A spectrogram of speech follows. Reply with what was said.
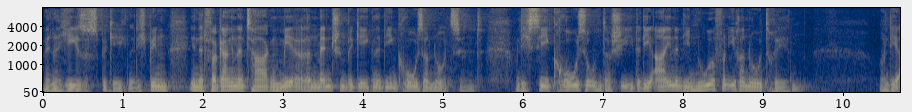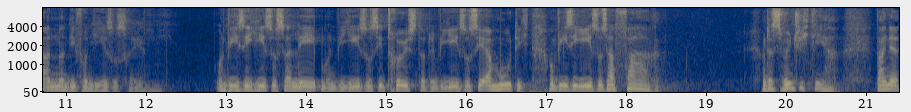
wenn er Jesus begegnet. Ich bin in den vergangenen Tagen mehreren Menschen begegnet, die in großer Not sind. Und ich sehe große Unterschiede. Die einen, die nur von ihrer Not reden und die anderen, die von Jesus reden. Und wie sie Jesus erleben und wie Jesus sie tröstet und wie Jesus sie ermutigt und wie sie Jesus erfahren. Und das wünsche ich dir. Deine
